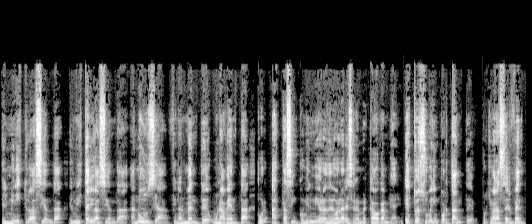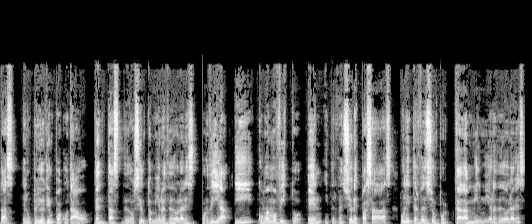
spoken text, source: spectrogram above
el ministro de Hacienda, el Ministerio de Hacienda anuncia finalmente una venta por hasta 5 mil millones de dólares en el mercado cambiario. Esto es súper importante porque van a ser ventas en un periodo de tiempo acotado, ventas de 200 millones de dólares por día y como hemos visto en intervenciones pasadas, una intervención por cada mil millones de dólares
